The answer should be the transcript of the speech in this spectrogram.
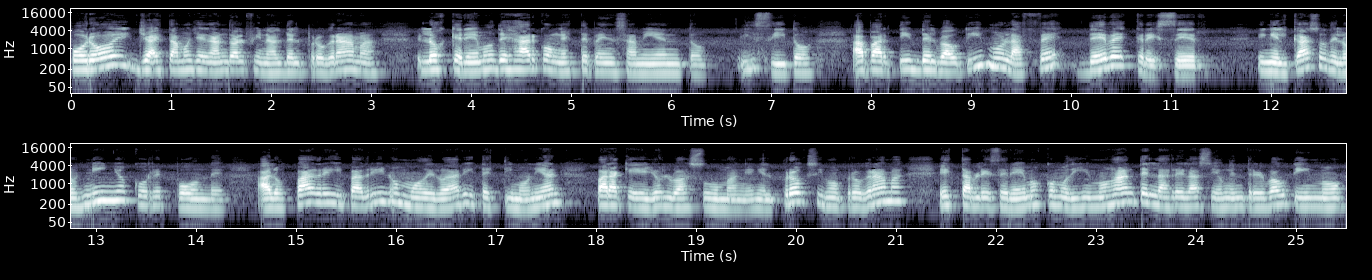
por hoy ya estamos llegando al final del programa. Los queremos dejar con este pensamiento. Y cito, a partir del bautismo la fe debe crecer. En el caso de los niños corresponde a los padres y padrinos modelar y testimoniar para que ellos lo asuman. En el próximo programa estableceremos, como dijimos antes, la relación entre el bautismo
